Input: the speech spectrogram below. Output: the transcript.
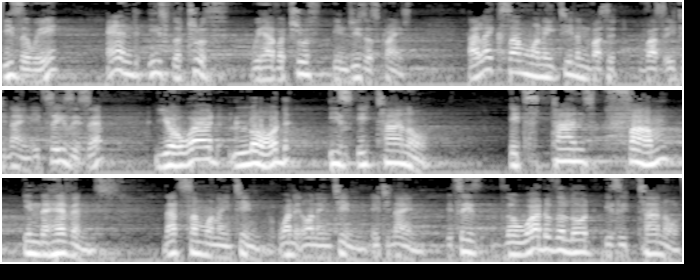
is the way and is the truth. We have a truth in Jesus Christ. I like Psalm 118 and verse, verse 89. It says this, eh? Your word, Lord, is eternal. It stands firm in the heavens. That's Psalm 119, 119, 89. It says, the word of the Lord is eternal.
